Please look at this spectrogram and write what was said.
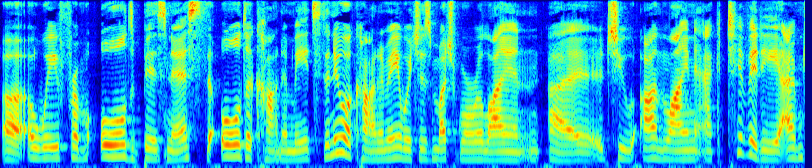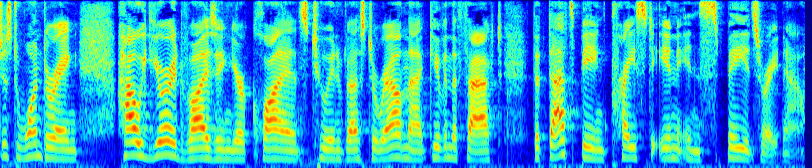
uh, away from old business, the old economy, to the new economy, which is much more reliant uh, to online activity. I'm just wondering how you're advising your clients to invest around that, given the fact that that's being priced in in spades right now.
